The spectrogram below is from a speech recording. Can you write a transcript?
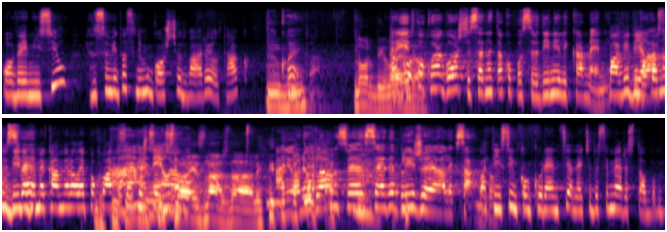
ove emisiju, ja sam videla da se njemu gošće udvaraju, ili tako? Tako je. Da. Dobro bilo je, Rijetko da. koja gošća sedne tako po sredini ili ka meni. Pa vidi, ja po sredini sve- da me kamera lepo hvata. Ti A, zato što ne, i znaš, da, ali... Ali oni uglavnom sve sede bliže Aleksandru. Pa ti si im konkurencija, neće da se mere s tobom.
